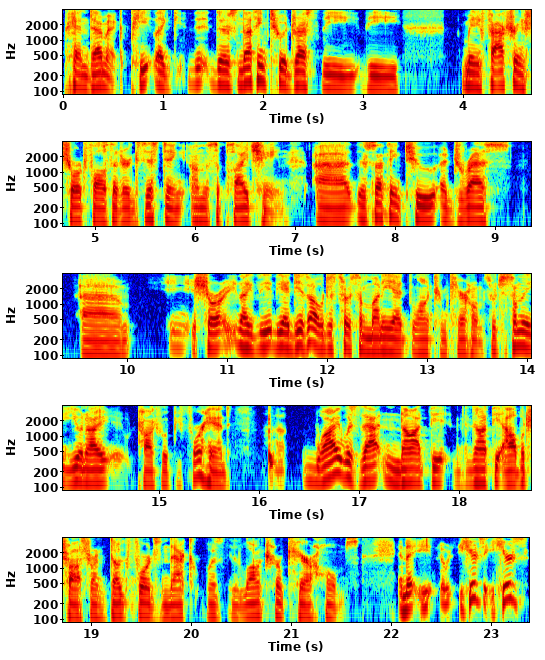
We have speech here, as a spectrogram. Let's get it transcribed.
pandemic. Like, th- there's nothing to address the, the, manufacturing shortfalls that are existing on the supply chain. Uh, there's nothing to address um, short like the, the idea is oh we'll just throw some money at long-term care homes which is something that you and i talked about beforehand why was that not the not the albatross around Doug Ford's neck? Was the long term care homes? And here's here's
